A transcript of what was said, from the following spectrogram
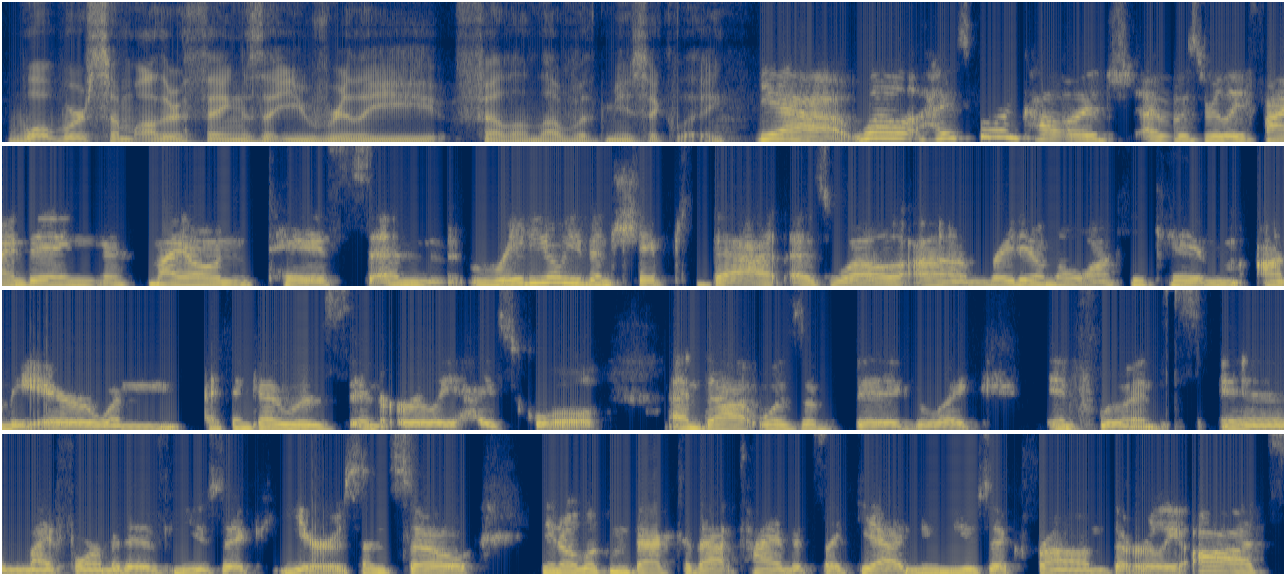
what were some other things that you really fell in love with musically? Yeah well high school and college i was really finding my own tastes and radio even shaped that as well. Um, radio milwaukee came on the air when i think i was in early high school and that was a big like influence in my formative music years. And so, you know, looking back to that time, it's like, yeah, new music from the early aughts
